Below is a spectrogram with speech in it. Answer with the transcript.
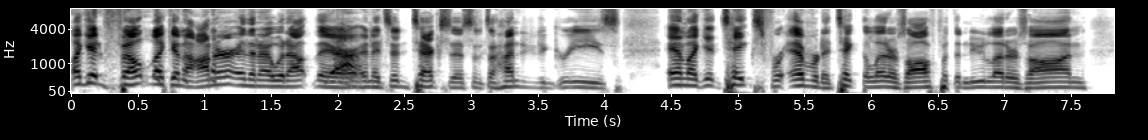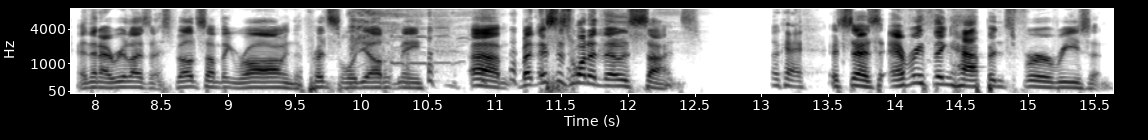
Like it felt like an honor, and then I went out there, Yeah. and it's in Texas. And it's hundred degrees, and like it takes forever to take the letters off, put the new letters on, and then I realized I spelled something wrong, and the principal yelled at me. Um, but this is one of those signs. okay. It says everything happens for a reason.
